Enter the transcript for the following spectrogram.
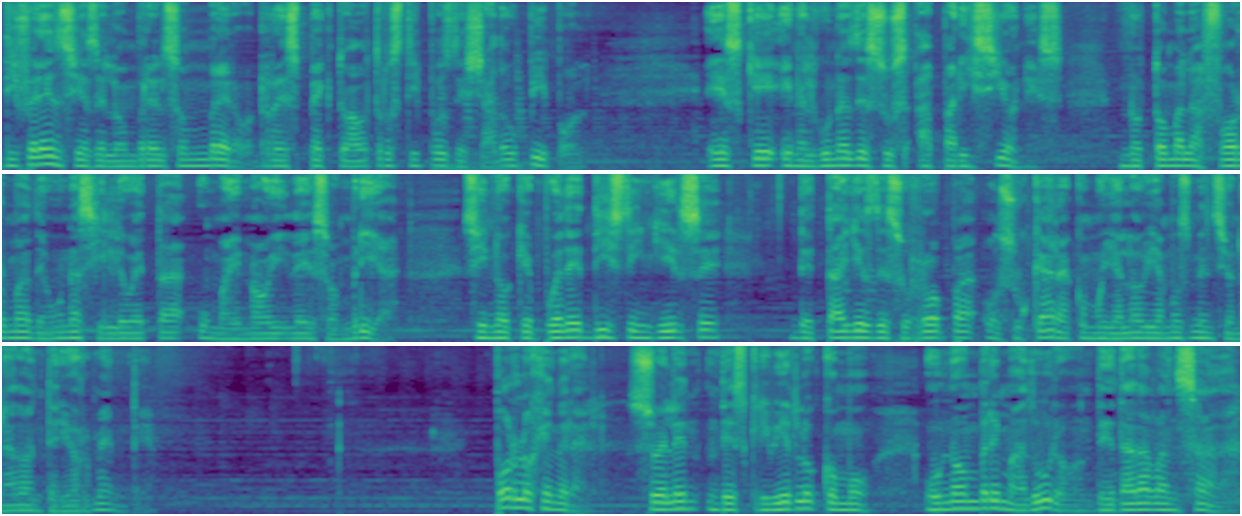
diferencias del hombre del sombrero respecto a otros tipos de Shadow People es que en algunas de sus apariciones no toma la forma de una silueta humanoide sombría, sino que puede distinguirse detalles de su ropa o su cara como ya lo habíamos mencionado anteriormente. Por lo general, suelen describirlo como un hombre maduro de edad avanzada,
